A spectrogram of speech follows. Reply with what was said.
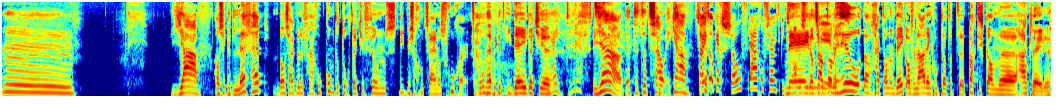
Hmm. Ja, als ik het lef heb, dan zou ik willen vragen: hoe komt het toch dat je films niet meer zo goed zijn als vroeger? En waarom heb ik het idee dat je. Jij durft. Ja, dat, dat, dat zou ik. Ja, Zou je het ook echt zo vragen of zou je het iets Nee, anders dat zou ik dan heel. Daar ga ik dan een week over nadenken hoe ik dat het eh, tactisch kan eh, aankleden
